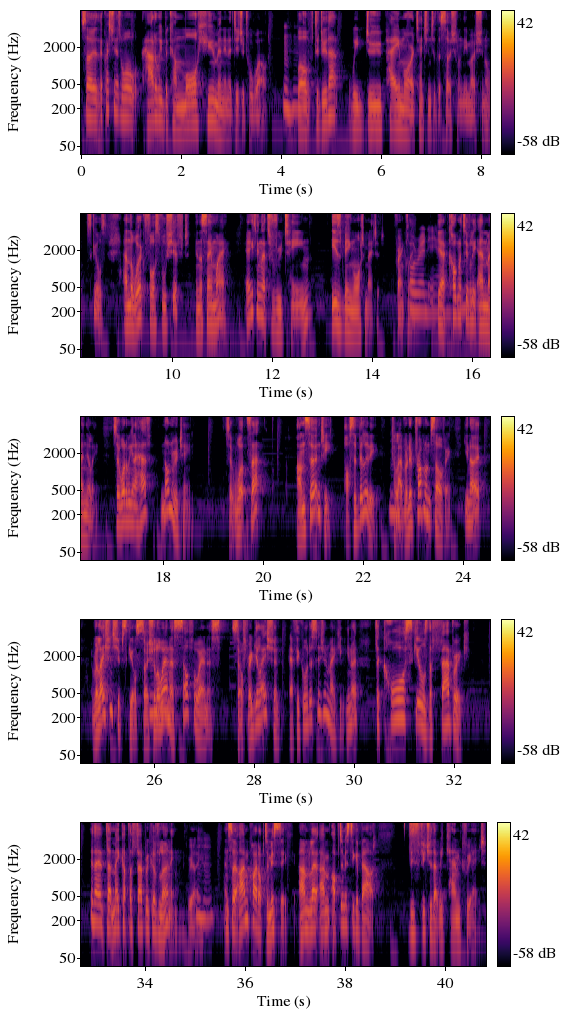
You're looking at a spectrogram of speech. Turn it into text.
So the question is, well, how do we become more human in a digital world? Mm-hmm. Well, to do that, we do pay more attention to the social and the emotional skills. And the workforce will shift in the same way. Anything that's routine is being automated, frankly. Already, Yeah, yeah. cognitively mm-hmm. and manually. So what are we going to have? Non-routine. So what's that? Uncertainty, possibility, mm-hmm. collaborative problem solving, you know, relationship skills, social awareness, self awareness, self-awareness, self-regulation, ethical decision making, you know, the core skills, the fabric you know, that make up the fabric of learning, really. Mm-hmm. And so I'm quite optimistic. I'm, le- I'm optimistic about this future that we can create.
